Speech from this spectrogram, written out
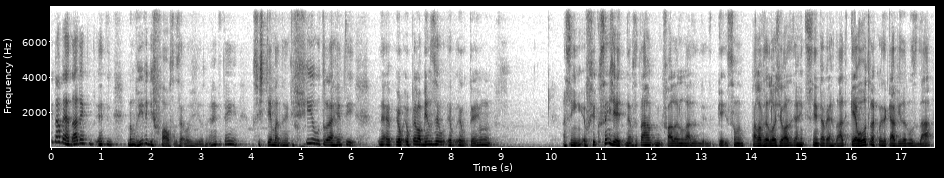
E na verdade a gente, a gente não vive de falsos elogios, né? A gente tem o sistema, a gente filtra, a gente. Né? Eu, eu, pelo menos, eu, eu, eu tenho um assim, eu fico sem jeito, né? Você estava falando lá que são palavras elogiosas e a gente sente a verdade, que é outra coisa que a vida nos dá,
